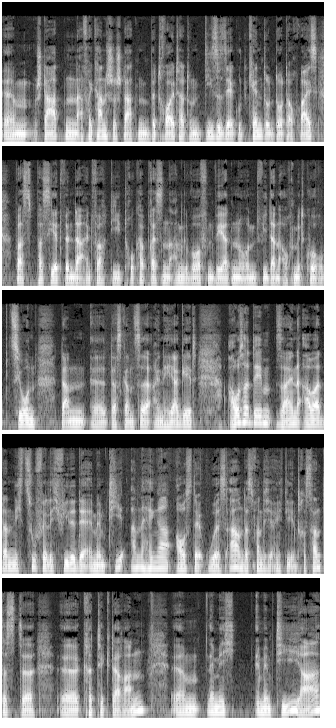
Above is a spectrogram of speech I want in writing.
ähm, Staaten, afrikanische Staaten betreut hat und diese sehr gut kennt und dort auch weiß, was passiert, wenn da einfach die Druckerpressen angeworfen werden und wie dann auch mit Korruption dann äh, das Ganze einhergeht. Außerdem seien aber dann nicht zufällig viele der MMT-Anhänger aus der USA und das fand ich eigentlich die interessanteste äh, Kritik daran, ähm, nämlich MMT, ja,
